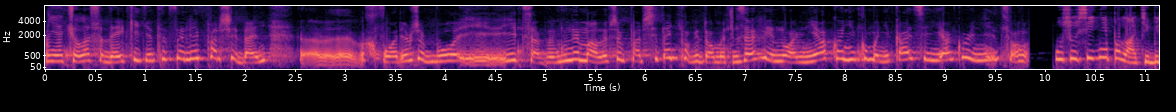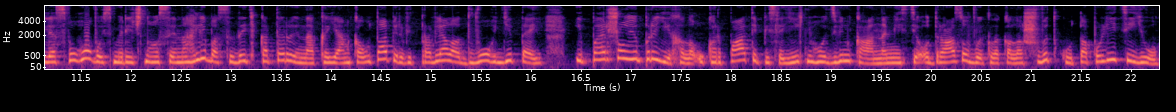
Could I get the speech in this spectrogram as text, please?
я чула, що деякі діти взагалі перший день е, хворі вже були, і, і це вони мали вже в перший день повідомити. Взагалі ноль, ніякої ні комунікації, ніякої ні цього. У сусідній палаті біля свого восьмирічного сина Гліба сидить Катерина. Киянка у табір відправляла двох дітей. І першою приїхала у Карпати після їхнього дзвінка. На місці одразу викликала швидку та поліцію.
